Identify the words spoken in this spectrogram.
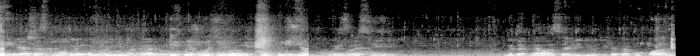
Я сейчас смотрю на Марию на камеру, скажу, извините, вы из России? Вы так нагло себя ведете, как оккупант.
